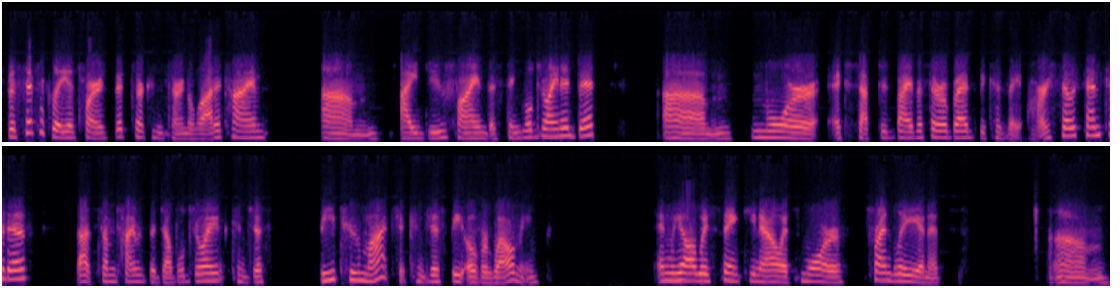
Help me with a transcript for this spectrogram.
specifically, as far as bits are concerned, a lot of times um, I do find the single jointed bits um, more accepted by the thoroughbreds because they are so sensitive that sometimes the double joint can just be too much. It can just be overwhelming. And we always think, you know, it's more friendly and it's, um,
